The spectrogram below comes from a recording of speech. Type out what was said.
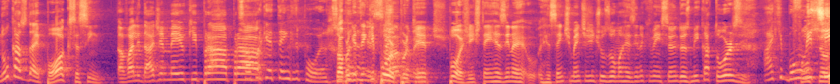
No caso da epóxi, assim, a validade é meio que pra. pra... Só porque tem que pôr. Só porque tem que pôr, porque, pô, a gente tem resina. Recentemente a gente usou uma resina que venceu em 2014. Ai, que bom. Funcionou-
